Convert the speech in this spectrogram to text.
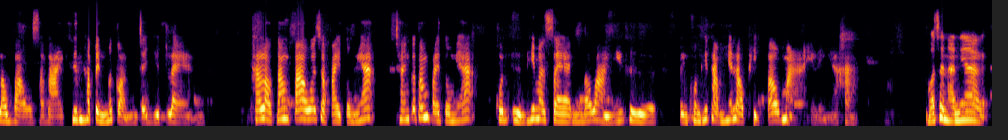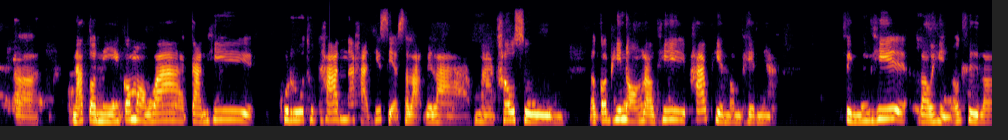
เราเบาสบายขึ้น ถ้าเป็นเมื่อก่อนมันจะยึดแรง ถ้าเราตั้งเป้าว่าจะไปตรงเนี้ย ฉันก็ต้องไปตรงเนี้ย คนอื่นที่มาแซงระหว่างนี้คือเป็นคนที่ทำให้เราผิดเป้าหมายอะไรเงี้ยค่ะ เพราะฉะนั้นเนี่ยณตอนนี้ก็มองว่าการที่ครูรู้ทุกท่านนะคะที่เสียสละเวลามาเข้าซูม แล้วก็พี่น้องเราที่ภาคเพียรบำเพ็ญเนี่ย สิ่งหนึ่งที่เราเห็นก็คือเรา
